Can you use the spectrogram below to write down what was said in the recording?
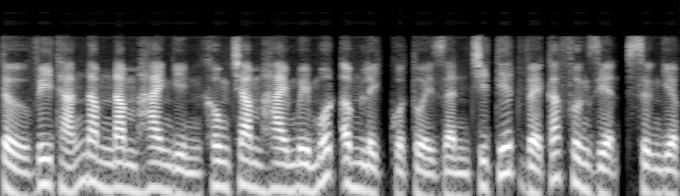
Tử vi tháng 5 năm 2021 âm lịch của tuổi dần chi tiết về các phương diện, sự nghiệp,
